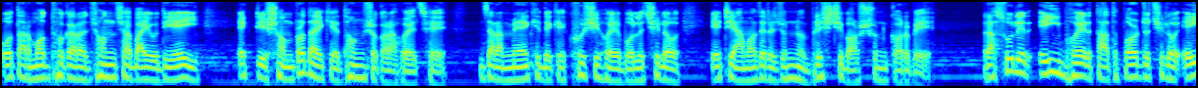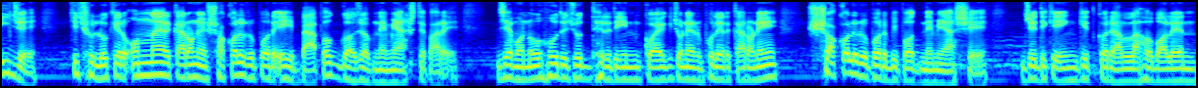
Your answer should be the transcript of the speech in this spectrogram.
ও তার মধ্যকার ঝঞ্ঝা বায়ু দিয়েই একটি সম্প্রদায়কে ধ্বংস করা হয়েছে, যারা মেঘ দেখে খুশি হয়ে বলেছিল, এটি আমাদের জন্য বৃষ্টি বর্ষণ করবে। রাসূলের এই ভয়ের তাৎপর্য ছিল এই যে, কিছু লোকের অন্যায়ের কারণে সকলের উপর এই ব্যাপক গজব নেমে আসতে পারে। যেমন উহুদ যুদ্ধের দিন কয়েকজনের ভুলের কারণে সকলের উপর বিপদ নেমে আসে। যেদিকে ইঙ্গিত করে আল্লাহ বলেন,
